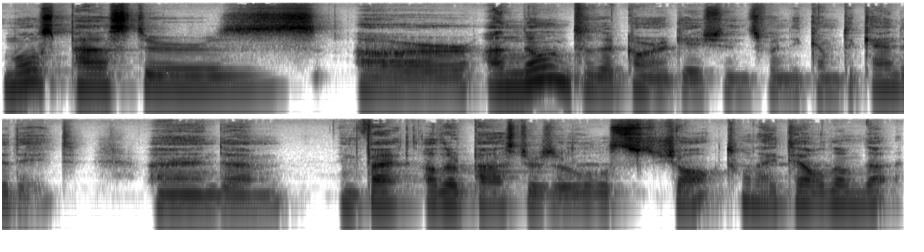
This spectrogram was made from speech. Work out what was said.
Most pastors are unknown to their congregations when they come to candidate. And um, in fact, other pastors are a little shocked when I tell them that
